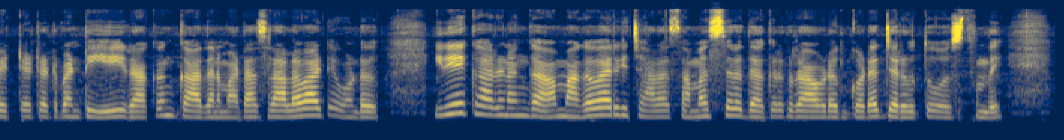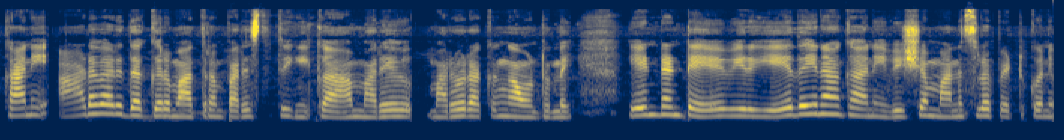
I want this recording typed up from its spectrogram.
పెట్టేటటువంటి రకం కాదనమాట. అసలు అలవాటే ఉండదు. ఇదే కారణంగా మగవారికి చాలా సమస్యల దగ్గరకు రావడం కూడా జరుగుతూ వస్తుంది. కానీ ఆడవారి దగ్గర మాత్రం పరిస్థితి ఇంకా మరే మరో రకంగా ఉంటుంది. ఏంటంటే వీరు ఏదైనా కానీ విషయం మనసులో పెట్టుకొని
